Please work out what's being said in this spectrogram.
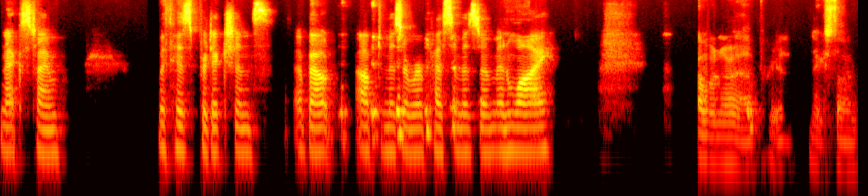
next time with his predictions about optimism or pessimism and why. Coming up next time.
